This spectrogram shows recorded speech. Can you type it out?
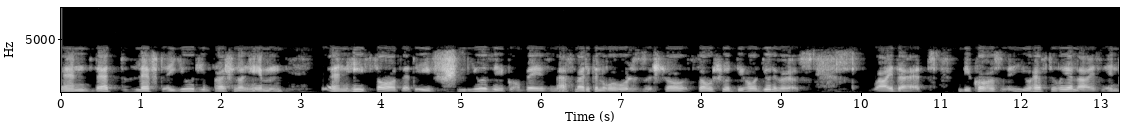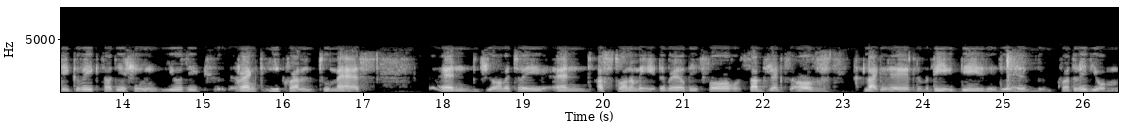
And that left a huge impression on him. And he thought that if music obeys mathematical rules, so, so should the whole universe. Why that? Because you have to realize in the Greek tradition, music ranked equal to math and geometry and astronomy. They were the four subjects of like uh, the, the, the quadrivium,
